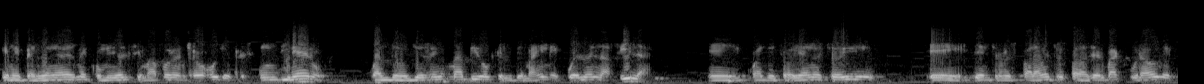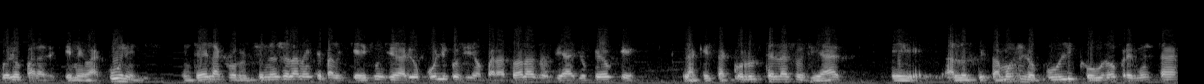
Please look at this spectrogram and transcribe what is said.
que me perdone haberme comido el semáforo en rojo le ofrezco un dinero, cuando yo soy más vivo que los demás y me cuelo en la fila, eh, cuando todavía no estoy eh, dentro de los parámetros para ser vacunado, me cuelo para que me vacunen. Entonces la corrupción no es solamente para el que es funcionario público, sino para toda la sociedad. Yo creo que la que está corrupta es la sociedad. Eh, a los que estamos en lo público, uno pregunta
